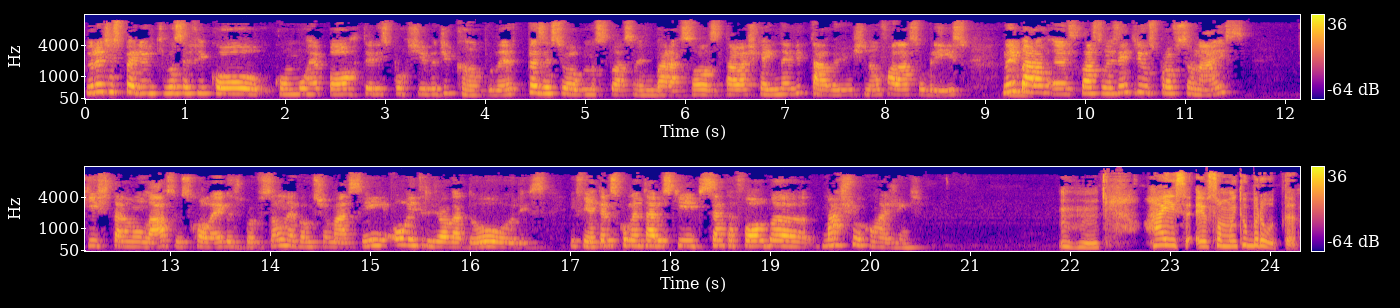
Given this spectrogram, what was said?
Durante esse período que você ficou como repórter esportiva de campo, né? Presenciou algumas situações embaraçosas e tal, acho que é inevitável a gente não falar sobre isso. Nem é, situações entre os profissionais que estão lá, seus colegas de profissão, né? Vamos chamar assim, ou entre jogadores, enfim, aqueles comentários que, de certa forma, machucam a gente. Uhum. Raíssa, eu sou muito bruta.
